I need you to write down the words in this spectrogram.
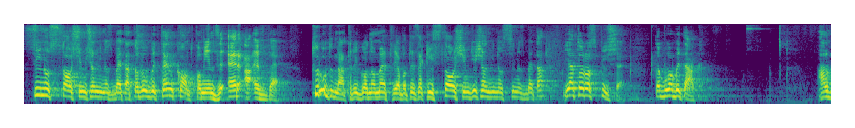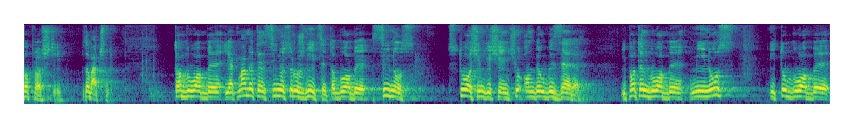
Sinus 180 minus beta to byłby ten kąt pomiędzy R a FB. Trudna trygonometria, bo to jest jakieś 180 minus sinus beta. Ja to rozpiszę. To byłoby tak. Albo prościej. Zobaczmy. To byłoby, jak mamy ten sinus różnicy, to byłoby sinus 180, on byłby zerem. I potem byłoby minus i tu byłoby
